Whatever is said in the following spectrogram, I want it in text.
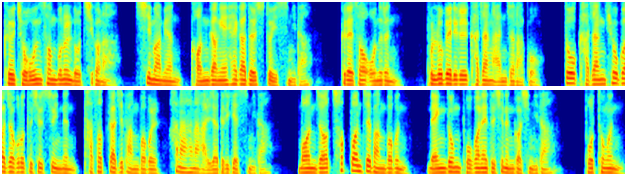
그 좋은 성분을 놓치거나 심하면 건강에 해가 될 수도 있습니다. 그래서 오늘은 블루베리를 가장 안전하고 또 가장 효과적으로 드실 수 있는 다섯 가지 방법을 하나하나 알려드리겠습니다. 먼저 첫 번째 방법은 냉동 보관해 드시는 것입니다. 보통은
